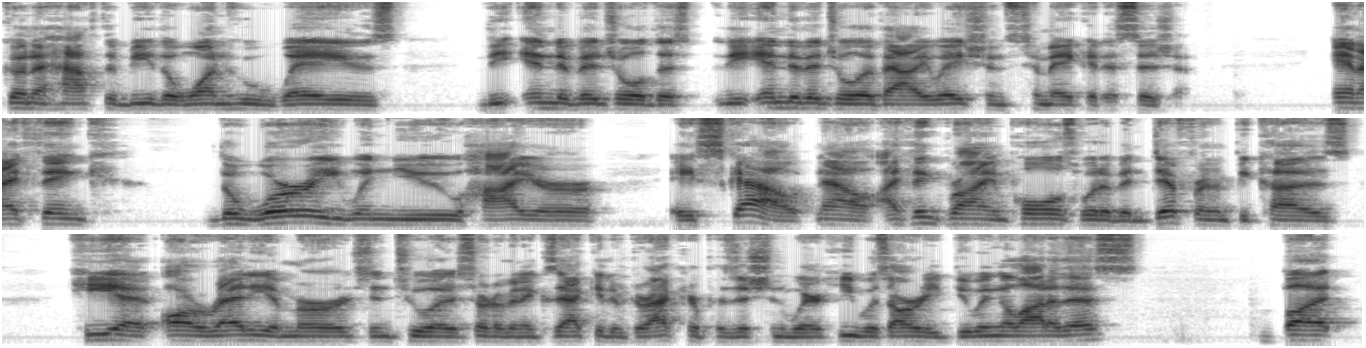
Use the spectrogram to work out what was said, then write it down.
going to have to be the one who weighs the individual this, the individual evaluations to make a decision. And I think the worry when you hire a scout. Now, I think Ryan Poles would have been different because he had already emerged into a sort of an executive director position where he was already doing a lot of this. But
